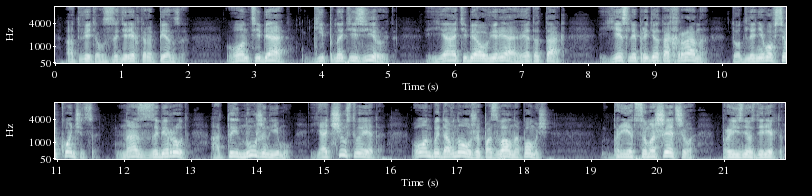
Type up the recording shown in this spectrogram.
— ответил за директора Пенза. «Он тебя гипнотизирует. Я тебя уверяю, это так. Если придет охрана, то для него все кончится. Нас заберут, а ты нужен ему. Я чувствую это. Он бы давно уже позвал на помощь. «Бред сумасшедшего!» – произнес директор.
